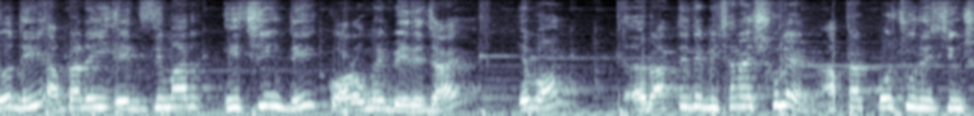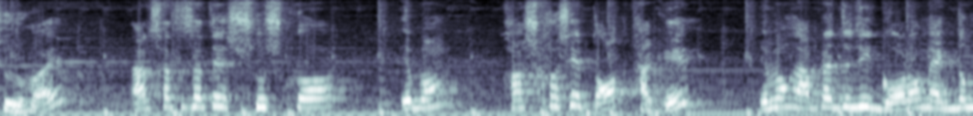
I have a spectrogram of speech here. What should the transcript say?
যদি আপনার এই এক্সিমার ইচিংটি গরমে বেড়ে যায় এবং রাত্রিতে বিছানায় শুলেন, আপনার প্রচুর ইচিং শুরু হয়, তার সাথে সাথে শুষ্ক এবং খসখসে ত্বক থাকে এবং আপনার যদি গরম একদম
